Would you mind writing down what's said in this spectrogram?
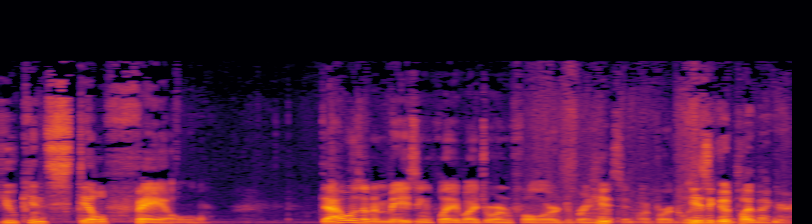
you can still fail. That was an amazing play by Jordan Fuller to bring He- out Saquon Barkley. He's a good playmaker.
